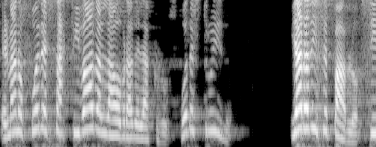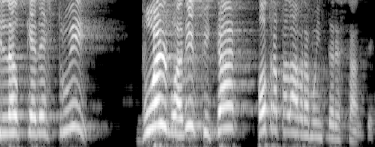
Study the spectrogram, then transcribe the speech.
hermano, fue desactivada en la obra de la cruz, fue destruido. Y ahora dice Pablo, si lo que destruí vuelvo a edificar, otra palabra muy interesante.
